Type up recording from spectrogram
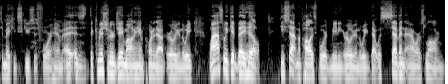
to make excuses for him. As the commissioner Jay Monahan pointed out earlier in the week, last week at Bay Hill, he sat in a policy board meeting earlier in the week that was seven hours long.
